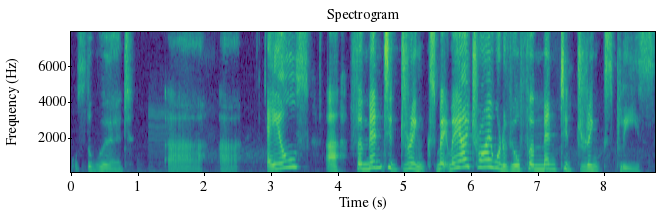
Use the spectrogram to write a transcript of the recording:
what's the word? Uh, uh, ales, uh, fermented drinks. May, may I try one of your fermented drinks, please?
